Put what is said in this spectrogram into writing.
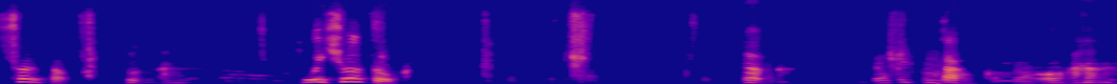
should talk, Should. We should talk, Talk. Creo que es como, Talk. como, oh, ajá,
